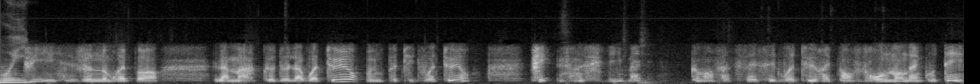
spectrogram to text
Oui. Puis je ne nommerai pas la marque de la voiture, une petite voiture. Puis je me suis dit, mais fait cette voiture Elle pense drôlement d'un côté.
